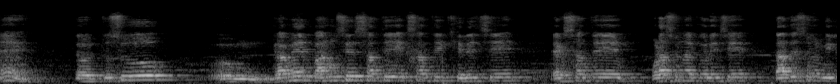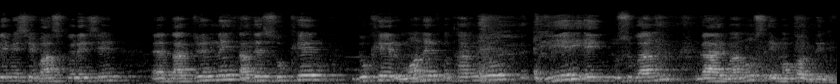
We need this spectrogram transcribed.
হ্যাঁ? তো টুসু গ্রামের মানুষের সাথে একসাথে খেলেছে একসাথে পড়াশোনা করেছে, তাদের সঙ্গে মিলেমিশে বাস করেছে তার জন্যই তাদের সুখের, দুঃখের, মনের কথাগুলো দিয়েই এই টুসু গান গায় মানুষ এই মকর দিনে।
